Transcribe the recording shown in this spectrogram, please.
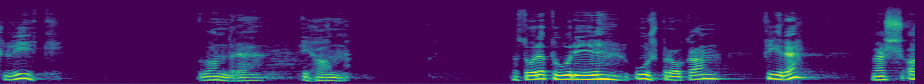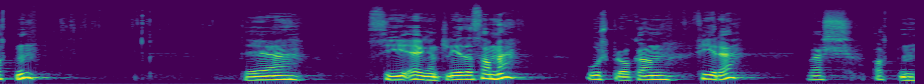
Slik vandre i ham. Det står et ord i Ordspråkene 4, vers 18. Det sier egentlig det samme. Ordspråkene 4, vers 18.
